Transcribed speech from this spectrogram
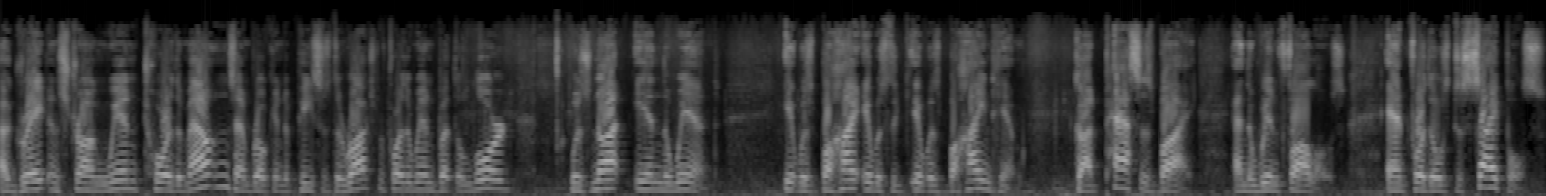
A great and strong wind tore the mountains and broke into pieces the rocks before the wind, but the Lord was not in the wind. It was behind it was the, it was behind him. God passes by and the wind follows. And for those disciples,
